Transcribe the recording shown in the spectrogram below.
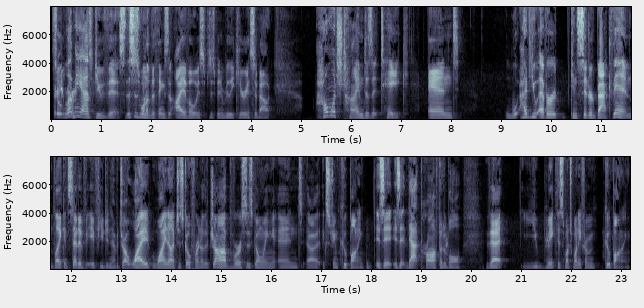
So for let me ask you this. This is one of the things that I have always just been really curious about. How much time does it take? And have you ever considered back then, like instead of if you didn't have a job, why why not just go for another job versus going and uh, extreme couponing? Is it is it that profitable that you make this much money from couponing?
